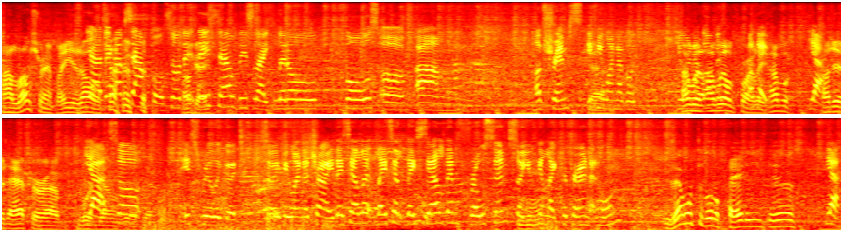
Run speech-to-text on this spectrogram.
I love shrimp. I eat it all yeah, the they have samples. So they, Okay. they sell these like little bowls of um, of shrimps. If Yeah. you want to go, you I will. I will before I okay. leave. I will. Yeah. I'll do it after um, we're yeah, done so it. it's really good. So if you want to try, they sell it. They sell, they sell them frozen, so you Mm-hmm. can like prepare it at home. Is that what the little patty is? Yeah.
